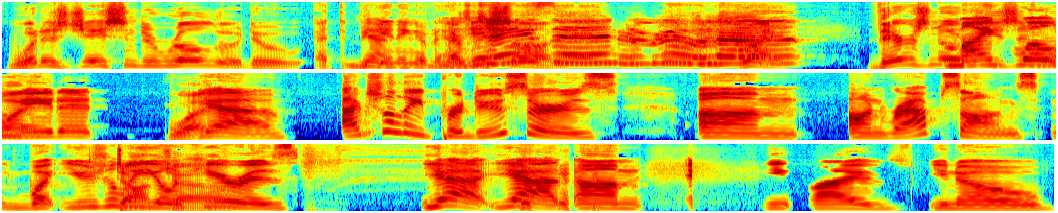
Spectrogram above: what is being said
What does Jason Derulo do at the Yeah. beginning of every Jason song? Derulo. Right. There's no Mike reason Will why. made it. What? Yeah. Actually, producers um, on rap songs, what usually Dot you'll Child. hear is, yeah, yeah. Um, Eat Live, you know,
